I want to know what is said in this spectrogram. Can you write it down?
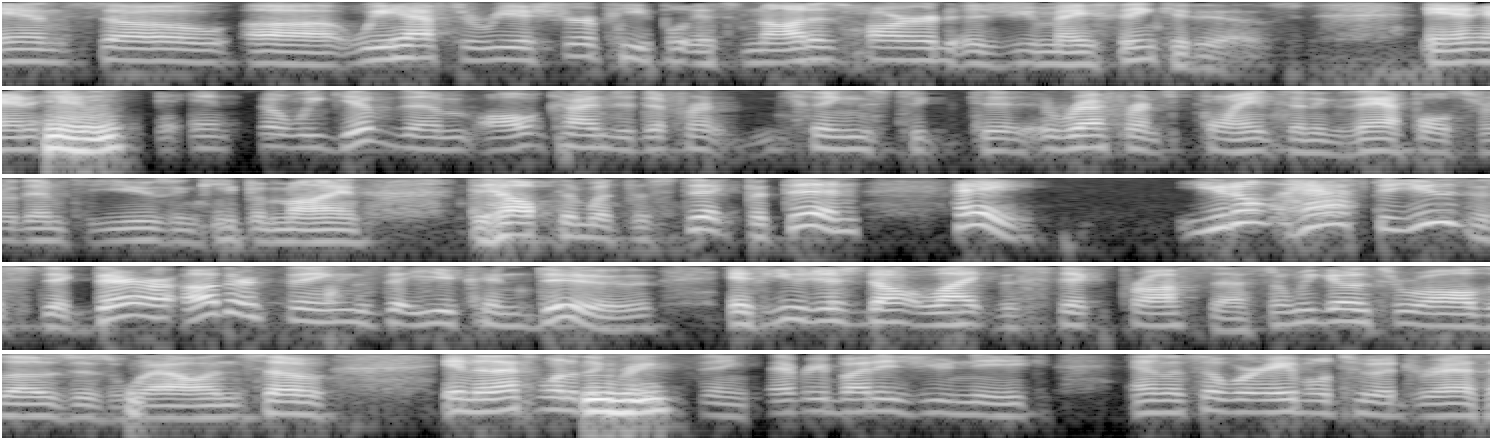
And so uh, we have to reassure people it's not as hard as you may think it is, and and mm-hmm. and, and so we give them all kinds of different things to, to reference points and examples for them to use and keep in mind to help them with the stick. But then, hey, you don't have to use a stick. There are other things that you can do if you just don't like the stick process. And we go through all those as well. And so, you know, that's one of the mm-hmm. great things. Everybody's unique. And so we're able to address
